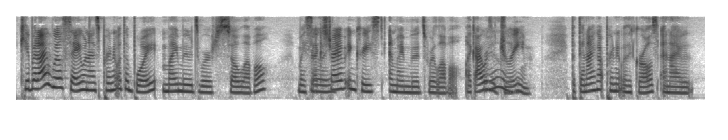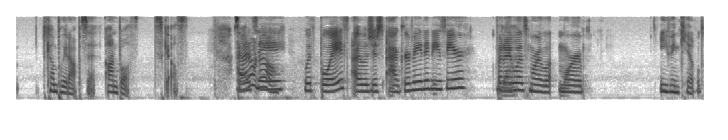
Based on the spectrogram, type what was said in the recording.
Okay, but I will say when I was pregnant with a boy, my moods were so level. My sex Really? drive increased and my moods were level. Like I was Really? a dream. But then I got pregnant with girls and I complete opposite on both scales. So I, would don't know. With boys, I was just aggravated easier, but I was more more even killed.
